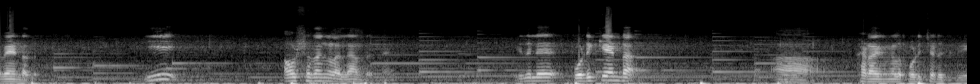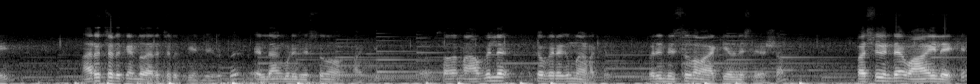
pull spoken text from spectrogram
വേണ്ടത്. ഈ ഔഷധങ്ങളെല്ലാം തന്നെ ഇതിൽ പൊടിക്കേണ്ട ഘടകങ്ങൾ പൊടിച്ചെടുക്കുകയും അരച്ചെടുക്കേണ്ടത് അരച്ചെടുക്കുകയും ചെയ്തിട്ട് എല്ലാം കൂടി മിശ്രിതമാക്കി. സാധാരണ അവൽ ഒക്കെ വിരകുന്ന കണക്ക്. ഒരു മിശ്രിതമാക്കിയതിന് ശേഷം പശുവിന്റെ വായിലേക്ക്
